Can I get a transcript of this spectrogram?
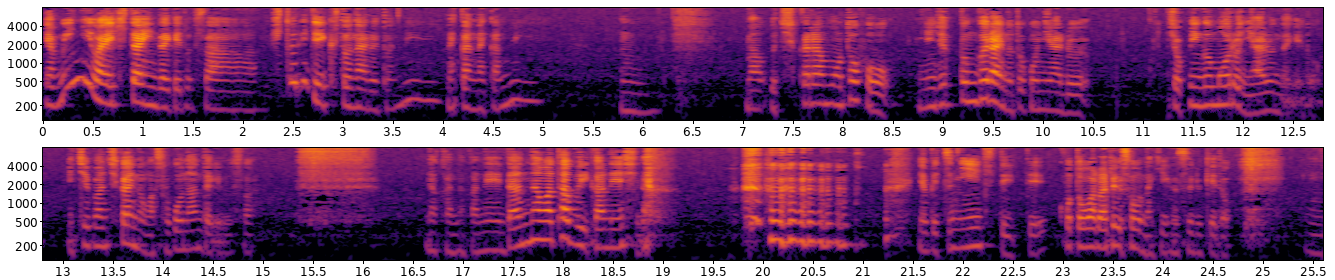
や見には行きたいんだけどさ一人で行くとなるとねなかなかね。うん。まあうちからもう徒歩20分ぐらいのとこにあるショッピングモールにあるんだけど一番近いのがそこなんだけどさ。なかなかね旦那は多分行かねえしな。いや別にっつって言って断られそうな気がするけど、うん、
